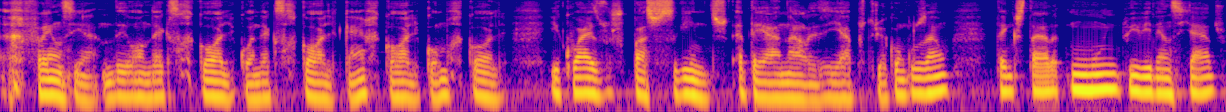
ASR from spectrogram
a referência de onde é que se recolhe, quando é que se recolhe, quem recolhe, como recolhe e quais os passos seguintes até à análise e à posterior conclusão, têm que estar muito evidenciados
